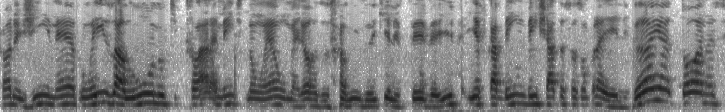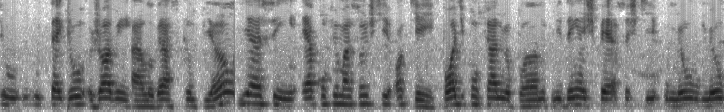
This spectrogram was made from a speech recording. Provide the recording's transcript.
prodigy, né? Um ex-aluno que claramente não é o melhor dos alunos aí que ele teve aí. Ia ficar bem, bem chata a situação para ele. Ganha, torna-se o, o tech jovem jovem a lograr-se campeão. E assim, é a confirmação de que, ok, pode confiar no meu plano, me deem as peças que o meu, meu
